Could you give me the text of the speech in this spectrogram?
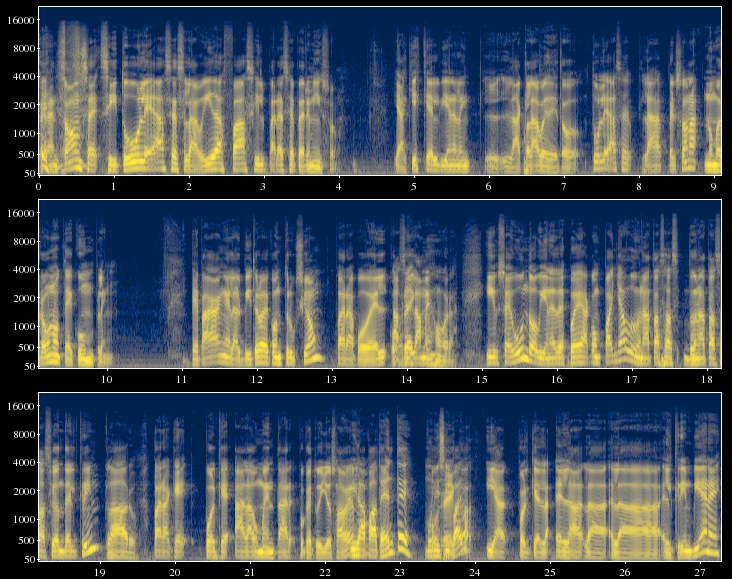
Pero entonces, si tú le haces la vida fácil para ese permiso, y aquí es que él viene la, clave de todo, tú le haces, las personas, número uno, te cumplen. Te pagan el arbitrio de construcción para poder hacer la mejora. Y segundo, viene después acompañado de una, tasa, de una tasación del crimen claro. para que, porque al aumentar, porque tú y yo sabemos. ¿Y la patente municipal? Correcto. Y a- porque la- la- la- la- el CRIM viene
